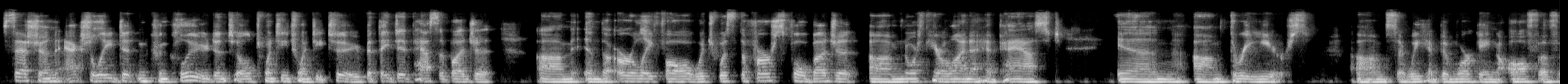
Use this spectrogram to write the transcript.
session actually didn't conclude until 2022, but they did pass a budget um, in the early fall, which was the first full budget um, North Carolina had passed in um, three years. Um, so we had been working off of,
